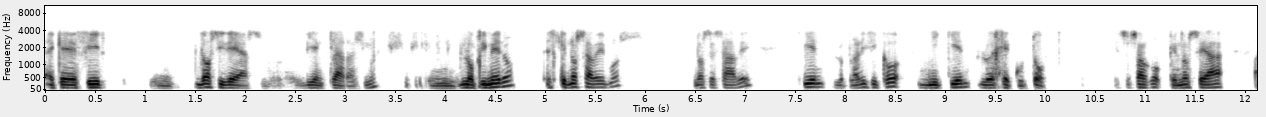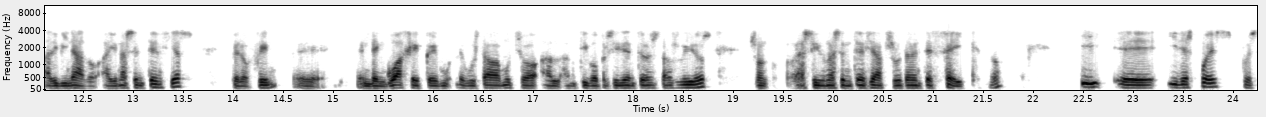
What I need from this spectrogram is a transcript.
hay, que decir dos ideas bien claras. ¿no? Lo primero es que no sabemos, no se sabe quién lo planificó ni quién lo ejecutó. Eso es algo que no se ha adivinado. Hay unas sentencias pero en fin, en lenguaje que le gustaba mucho al antiguo presidente de los Estados Unidos, son, ha sido una sentencia absolutamente fake, ¿no? Y, eh, y después, pues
